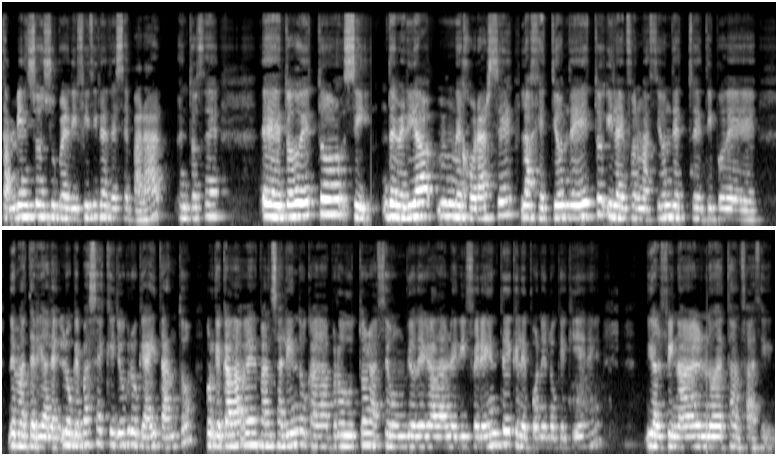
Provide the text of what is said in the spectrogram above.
también son súper difíciles de separar. Entonces, eh, todo esto, sí, debería mejorarse la gestión de esto y la información de este tipo de, materiales. Lo que pasa es que yo creo que hay tanto, porque cada vez van saliendo, cada productor hace un biodegradable diferente, que le pone lo que quiere y al final no es tan fácil.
